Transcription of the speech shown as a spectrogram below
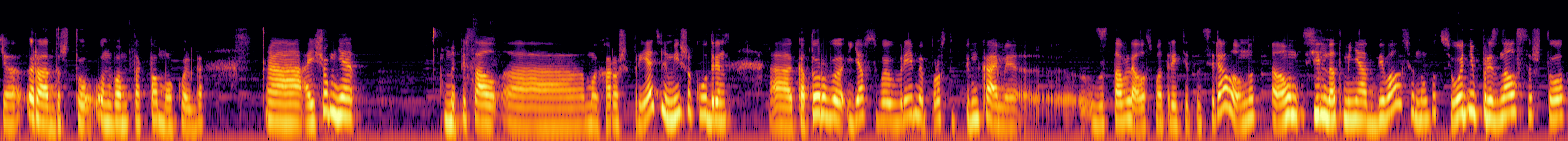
Я рада, что он вам так помог, Ольга. А, а еще мне написал э, мой хороший приятель Миша Кудрин, э, которого я в свое время просто пинками э, заставляла смотреть этот сериал. Он, он сильно от меня отбивался, но вот сегодня признался, что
